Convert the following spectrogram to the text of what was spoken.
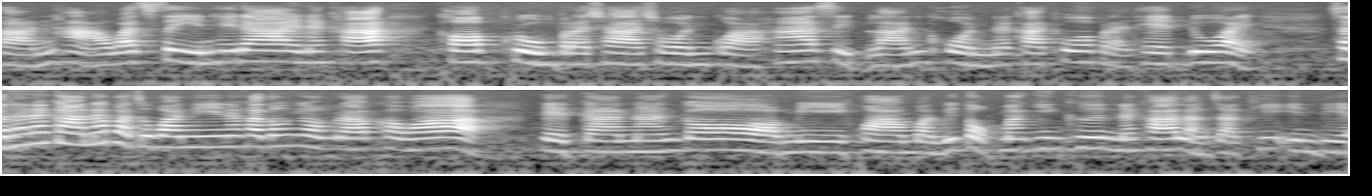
สรรหาวัคซีนให้ได้นะคะ ครอบคลุมประชาชนกว่า 50 ล้านคนนะคะ ทั่วประเทศด้วยสถานการณ์ณปัจจุบันนี้นะคะต้องยอมรับค่ะว่าเหตุการณ์นั้นก็มีความหวั่นวิตกมากยิ่งขึ้นนะคะ หลังจากที่อินเดีย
